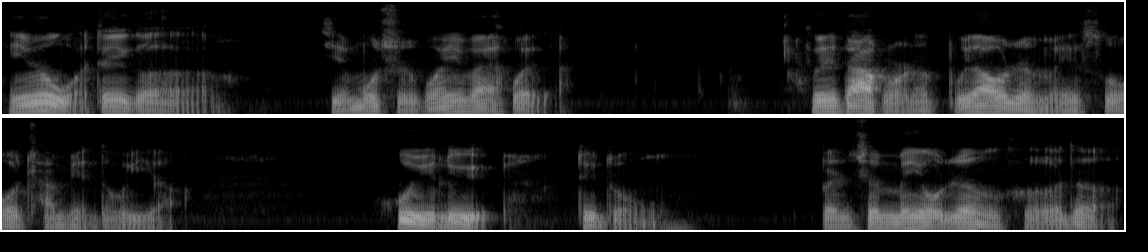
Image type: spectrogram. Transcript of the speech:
因为我这个节目是关于外汇的，所以大伙儿呢不要认为所有产品都一样，汇率这种本身没有任何的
